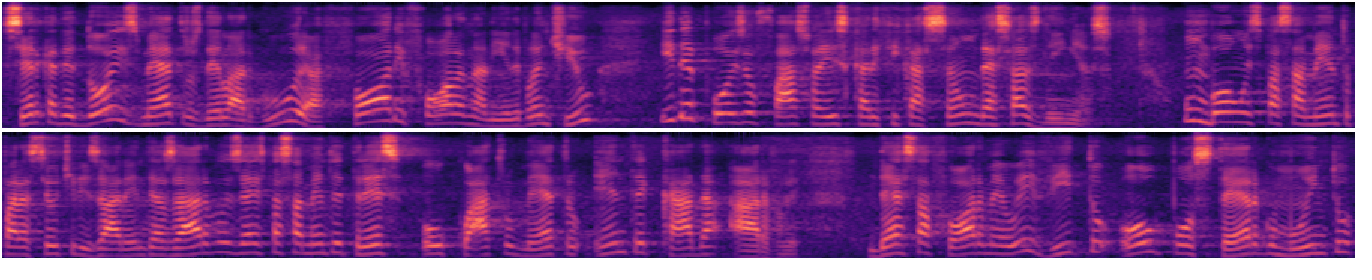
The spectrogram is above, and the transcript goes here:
cerca de 2 metros de largura, fora e fora na linha de plantio, e depois eu faço a escarificação dessas linhas. Um bom espaçamento para se utilizar entre as árvores é espaçamento de 3 ou 4 metros entre cada árvore. Desta forma, eu evito ou postergo muito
